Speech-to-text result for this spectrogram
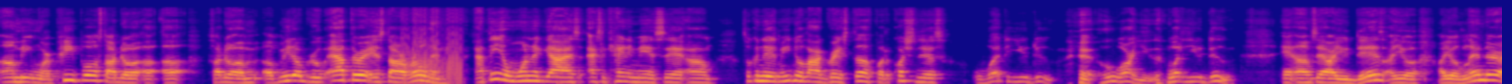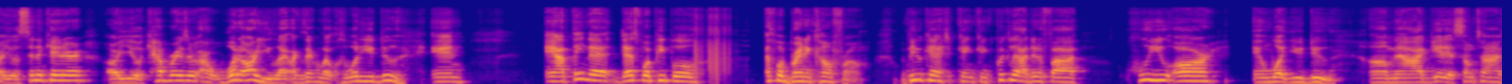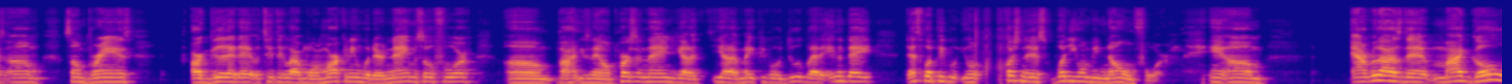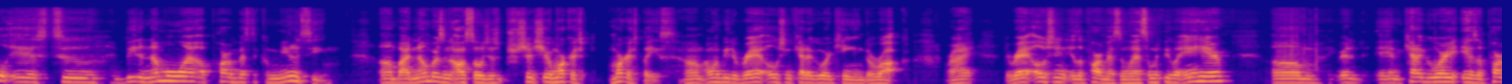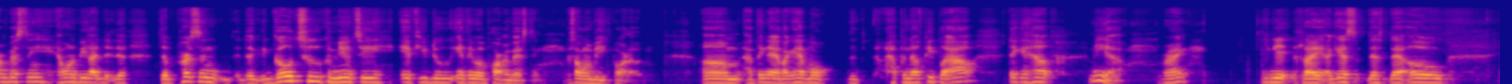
um meet more people. Start doing a, a start doing a, a meetup group after it and start rolling. I think one of the guys actually came to me and said, um, so Canadian, you do a lot of great stuff, but the question is, what do you do? Who are you? What do you do? and um, say, are you this? Are you a, are you a lender? Are you a syndicator? Are you a cap raiser? What are you like? Like exactly like so what do you do? And and I think that that's what people that's what branding come from. When people can can can quickly identify who you are and what you do. Um, now I get it. Sometimes um some brands are good at that. It take, take a lot more marketing with their name and so forth. Um, by using their own personal name, you gotta you gotta make people do it. But at the end of the day, that's what people. You know, question is, what do you want to be known for? And um, and I realized that my goal is to be the number one apartment investing community um, by numbers and also just share market market space. Um, I want to be the red ocean category king, the rock, right? The red ocean is apartment investing. Have so many people in here. Um, and category is apartment investing. I want to be like the, the, the person, the go-to community if you do anything with apartment investing. That's all I want to be part of. Um, I think that if I can help more, help enough people out, they can help me out right? You get like I guess that's that old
